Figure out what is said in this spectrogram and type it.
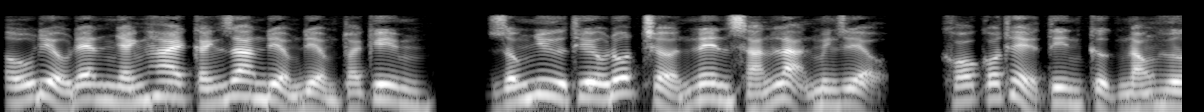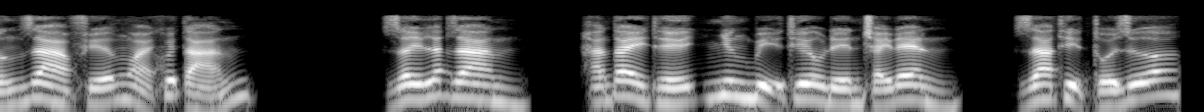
Ấu điểu đen nhánh hai cánh gian điểm điểm toái kim, giống như thiêu đốt trở nên sán lạn minh diệu, khó có thể tin cực nóng hướng ra phía ngoài khuyết tán. Dây lát gian, hắn tay thế nhưng bị thiêu đến cháy đen, da thịt tối giữa,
